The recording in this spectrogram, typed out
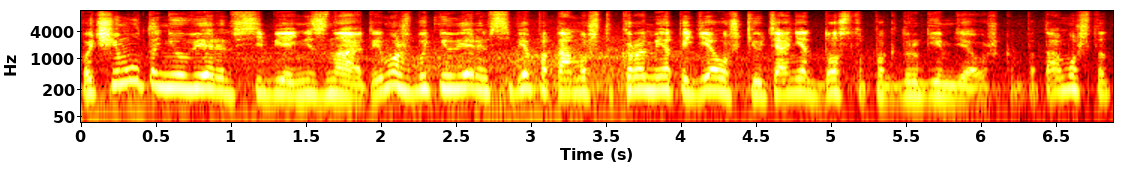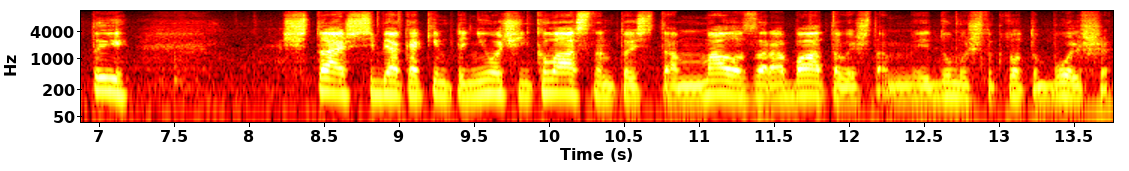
Почему ты не уверен в себе, не знаю. Ты, может быть, не уверен в себе, потому что кроме этой девушки у тебя нет доступа к другим девушкам. Потому что ты считаешь себя каким-то не очень классным, то есть там мало зарабатываешь там и думаешь, что кто-то больше.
